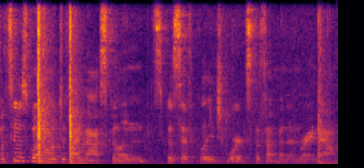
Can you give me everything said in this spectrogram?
Let's see what's going on with Divine Masculine specifically towards the feminine right now.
